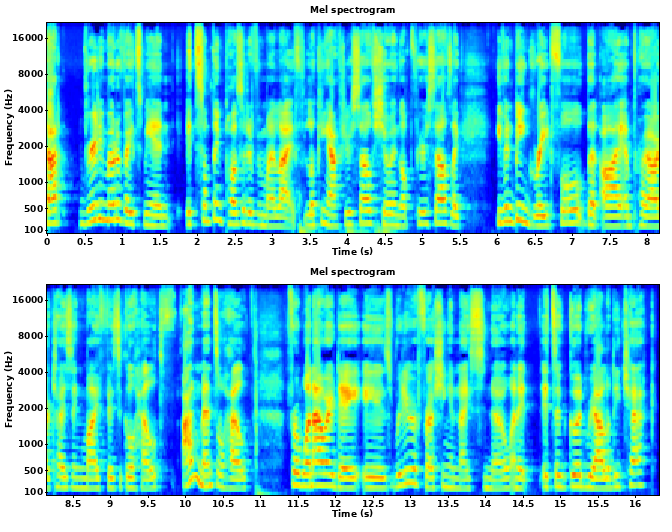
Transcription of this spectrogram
That really motivates me and it's something positive in my life. Looking after yourself, showing up for yourself, like even being grateful that I am prioritizing my physical health and mental health for one hour a day is really refreshing and nice to know and it it's a good reality check.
